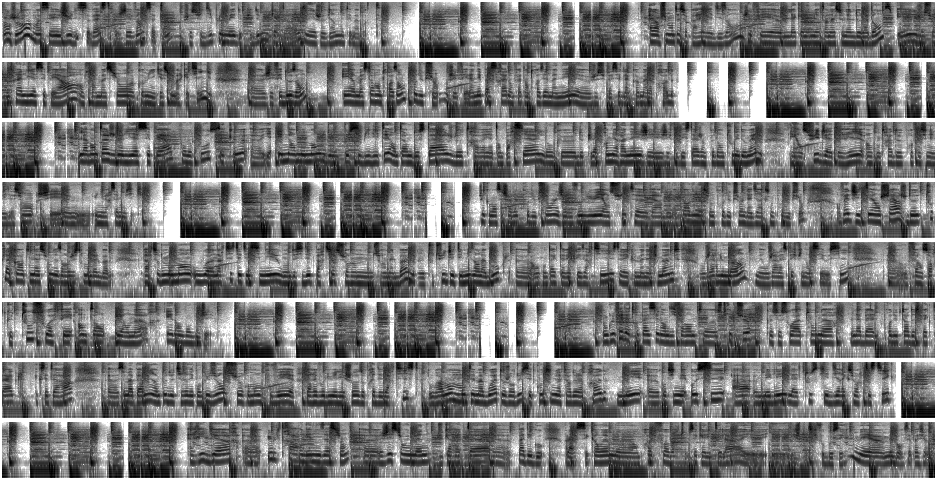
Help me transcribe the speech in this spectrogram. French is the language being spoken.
Bonjour, moi c'est Julie Sevestre, j'ai 27 ans, je suis diplômée depuis 2014 et je viens de monter ma boîte. Alors je suis montée sur Paris il y a 10 ans, j'ai fait euh, l'Académie internationale de la danse et je suis rentrée à l'ISCPA en formation communication marketing. Euh, j'ai fait deux ans et un master en trois ans production. J'ai fait l'année passerelle en fait en troisième année, euh, je suis passée de la com à la prod. L'avantage de l'ISCPA, pour le coup, c'est qu'il euh, y a énormément de possibilités en termes de stages, de travail à temps partiel. Donc, euh, depuis la première année, j'ai fait des stages un peu dans tous les domaines. Et ensuite, j'ai atterri en contrat de professionnalisation chez euh, Universal Music. J'ai commencé chargée de production et j'ai évolué ensuite euh, vers de la coordination de production et de la direction de production. En fait, j'étais en charge de toute la coordination des enregistrements d'albums. À partir du moment où un artiste était signé ou on décidait de partir sur un, sur un album, euh, tout de suite j'étais mise dans la boucle, euh, en contact avec les artistes, avec le management. On gère l'humain, mais on gère l'aspect financier aussi. on fait en sorte que tout soit fait en temps et en heure et dans le bon budget. Donc le fait d'être passé dans différentes euh, structures, que ce soit tourneur, label, producteur de spectacle, etc., euh, ça m'a permis un peu de tirer des conclusions sur comment on pouvait faire évoluer les choses auprès des artistes. Donc vraiment monter ma boîte aujourd'hui, c'est de continuer à faire de la prod, mais euh, continuer aussi à mêler tout ce qui est direction artistique. Rigueur, euh, ultra organisation, euh, gestion humaine, du caractère, euh, pas d'ego. Voilà, c'est quand même en preuve, il faut avoir toutes ces qualités-là et, je pense qu'il faut bosser. Mais, mais bon, c'est passionnant.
